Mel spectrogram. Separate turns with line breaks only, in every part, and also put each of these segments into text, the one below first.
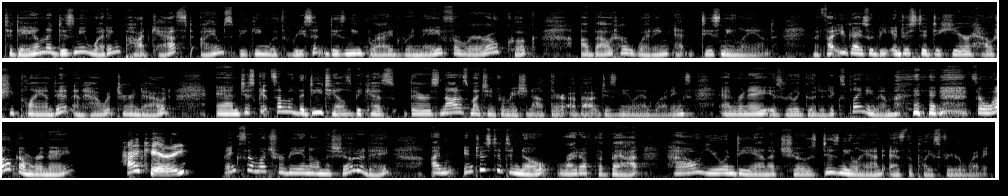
Today on the Disney Wedding Podcast, I am speaking with recent Disney bride Renee Ferrero Cook about her wedding at Disneyland. And I thought you guys would be interested to hear how she planned it and how it turned out, and just get some of the details because there's not as much information out there about Disneyland weddings, and Renee is really good at explaining them. so, welcome, Renee.
Hi, Carrie.
Thanks so much for being on the show today. I'm interested to know right off the bat how you and Deanna chose Disneyland as the place for your wedding.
